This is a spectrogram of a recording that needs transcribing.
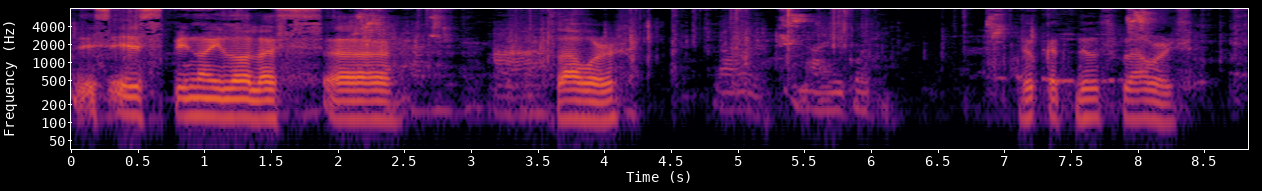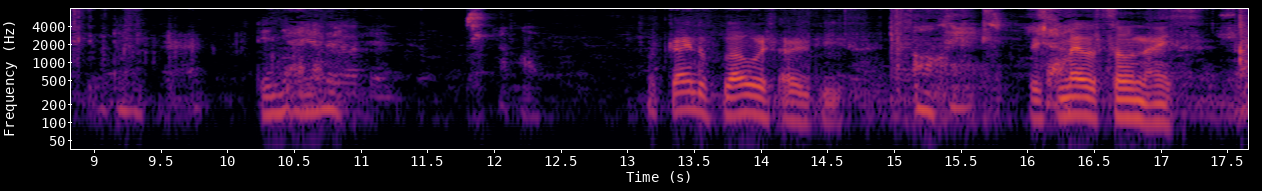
this is Pinoy Lola's uh, flower. Look at those flowers. Hindi niya alam eh. What kind of flowers are these? Okay. They smell so nice. Yeah.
